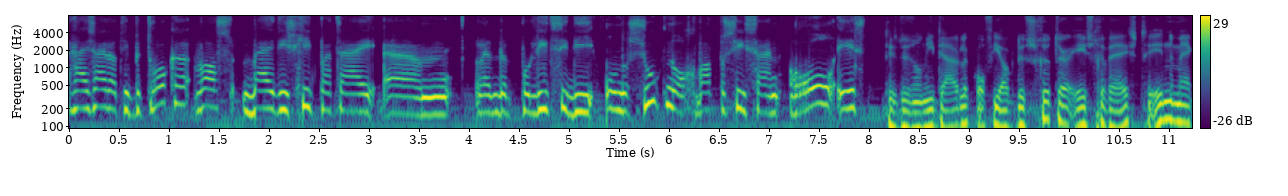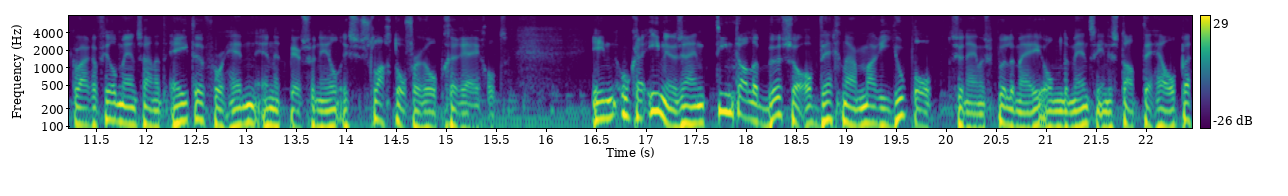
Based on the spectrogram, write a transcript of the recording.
Hij zei dat hij betrokken was bij die schietpartij. Um, de politie die onderzoekt nog wat precies zijn rol is. Het is dus nog niet duidelijk of hij ook de schutter is geweest. In de Mac waren veel mensen aan het eten. Voor hen en het personeel is slachtofferhulp geregeld. In Oekraïne zijn tientallen bussen op weg naar Mariupol. Ze nemen spullen mee om de mensen in de stad te helpen.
